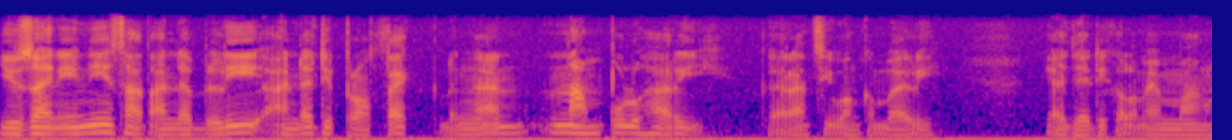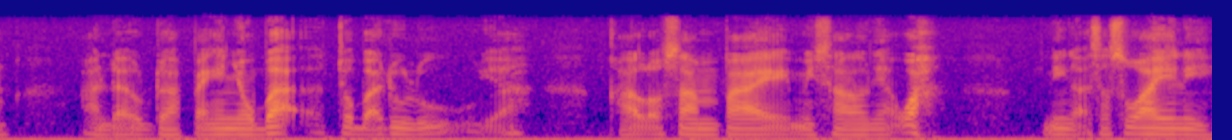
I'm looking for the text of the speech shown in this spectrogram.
Usign ini saat anda beli anda diprotek dengan 60 hari garansi uang kembali. Ya jadi kalau memang anda udah pengen nyoba coba dulu ya. Kalau sampai misalnya wah ini nggak sesuai nih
